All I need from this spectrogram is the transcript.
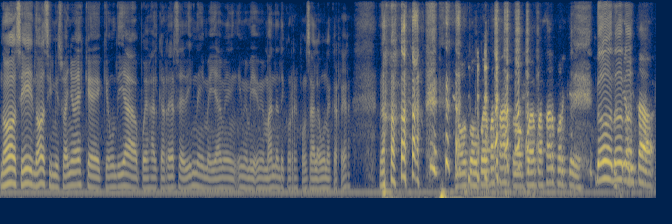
No, sí, no, sí, mi sueño es que, que un día pues al carrer se digne y me llamen y me, me manden de corresponsal a una carrera. No, No, todo puede pasar, todo puede pasar porque no, Pues no, sí, no. ahorita,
